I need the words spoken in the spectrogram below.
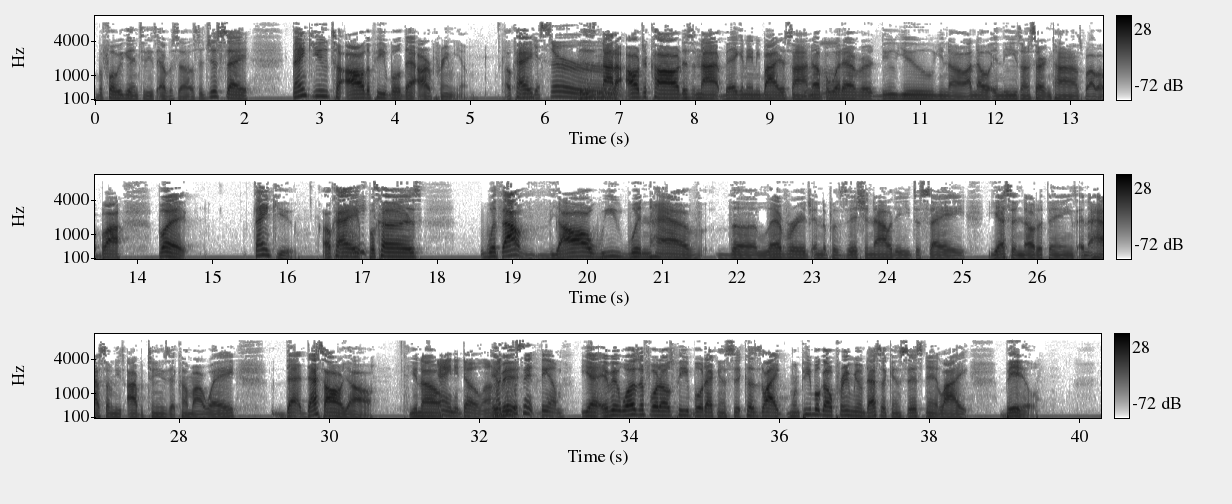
before we get into these episodes to just say thank you to all the people that are premium. Okay. Yes, sir. This is not an altar call. This is not begging anybody to sign up or whatever. Do you, you know, I know in these uncertain times, blah, blah, blah. But thank you. Okay. Right. Because without y'all, we wouldn't have the leverage and the positionality to say yes and no to things and to have some of these opportunities that come our way. That, that's all y'all. You know? Ain't it though? If hundred percent them. yeah if it wasn't for those people that can sit because like when people go premium that's a consistent like bill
